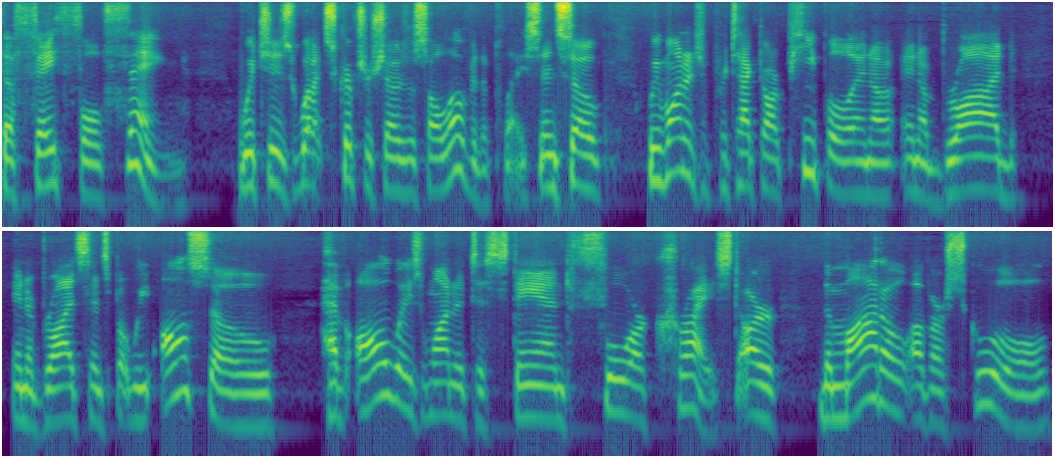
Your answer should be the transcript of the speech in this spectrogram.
the faithful thing, which is what scripture shows us all over the place. And so we wanted to protect our people in a in a broad in a broad sense, but we also have always wanted to stand for Christ. Our the motto of our school,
